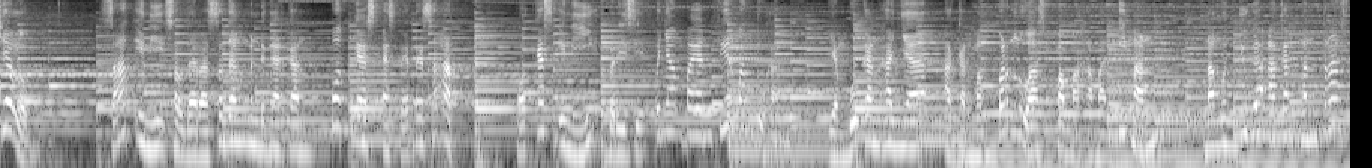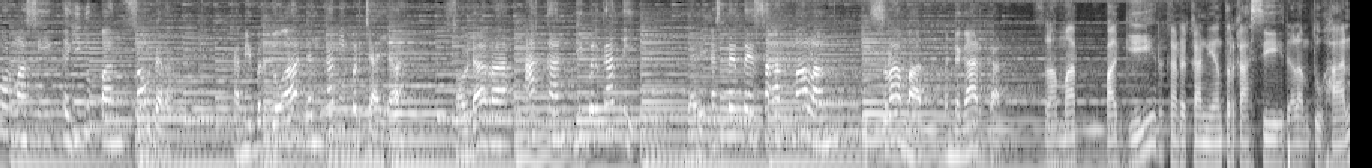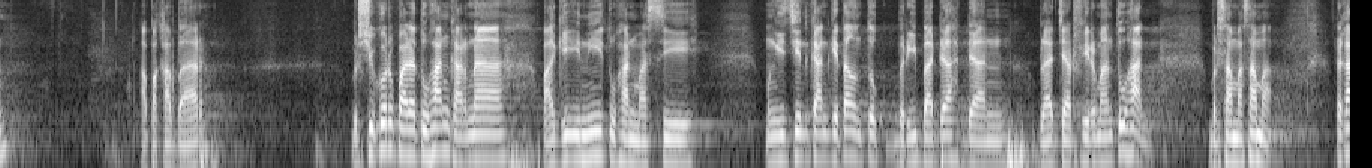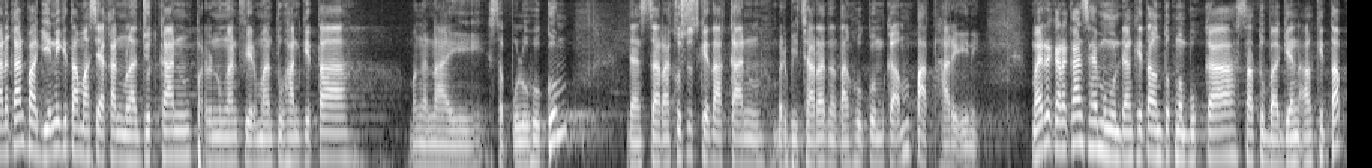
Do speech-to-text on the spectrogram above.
Shalom. Saat ini saudara sedang mendengarkan podcast STT Saat. Podcast ini berisi penyampaian firman Tuhan yang bukan hanya akan memperluas pemahaman iman, namun juga akan mentransformasi kehidupan saudara. Kami berdoa dan kami percaya saudara akan diberkati. Dari STT Saat Malang, selamat mendengarkan. Selamat pagi rekan-rekan yang terkasih dalam Tuhan. Apa kabar? Bersyukur pada Tuhan karena pagi ini Tuhan masih mengizinkan kita untuk beribadah dan belajar firman Tuhan bersama-sama. Rekan-rekan pagi ini kita masih akan melanjutkan perenungan firman Tuhan kita mengenai 10 hukum dan secara khusus kita akan berbicara tentang hukum keempat hari ini. Mari rekan-rekan saya mengundang kita untuk membuka satu bagian Alkitab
